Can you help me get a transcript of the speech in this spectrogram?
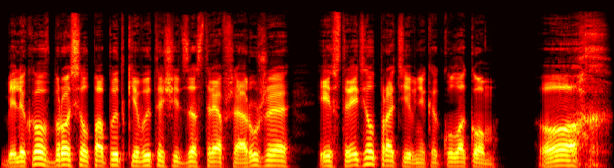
Беляков бросил попытки вытащить застрявшее оружие и встретил противника кулаком. «Ох!»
